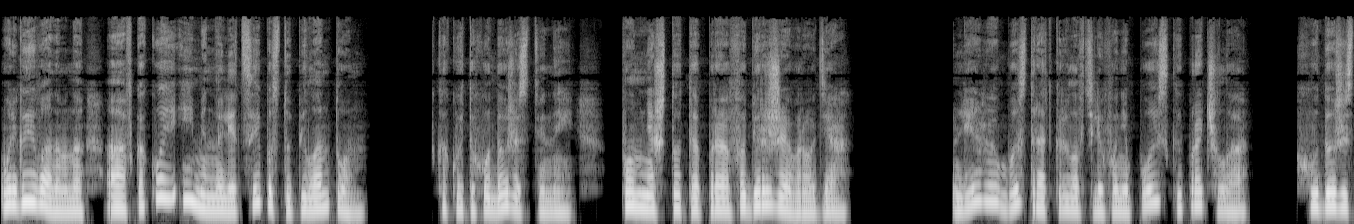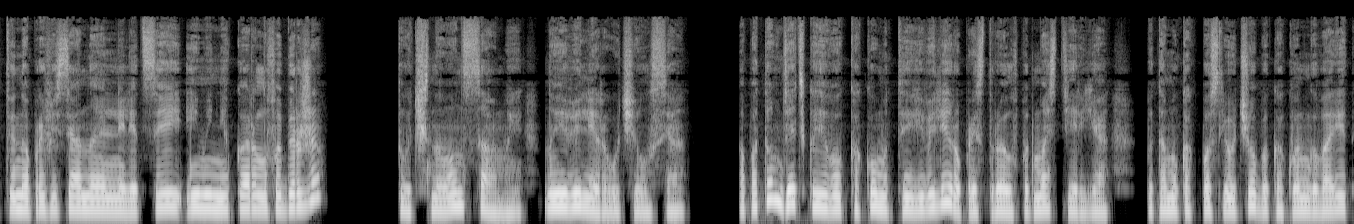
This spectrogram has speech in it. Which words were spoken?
Ольга Ивановна, а в какой именно лицей поступил Антон? В какой-то художественный. Помню что-то про Фаберже вроде. Лера быстро открыла в телефоне поиск и прочла. «Художественно-профессиональный лицей имени Карла Фаберже?» Точно, он самый, на ювелира учился. А потом дядька его к какому-то ювелиру пристроил в подмастерье, потому как после учебы, как он говорит,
